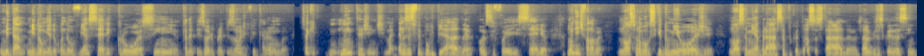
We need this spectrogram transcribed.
Me, dá, me deu medo quando eu vi a série crua, assim, cada episódio por episódio, que foi caramba. Só que muita gente, eu não sei se foi por piada ou se foi sério, muita gente falava, nossa, não vou conseguir dormir hoje, nossa, me abraça porque eu tô assustado, sabe? Essas coisas assim.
